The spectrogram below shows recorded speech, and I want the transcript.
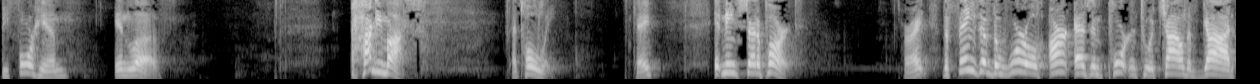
before him in love. Hagimas. That's holy. Okay? It means set apart. Alright? The things of the world aren't as important to a child of God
